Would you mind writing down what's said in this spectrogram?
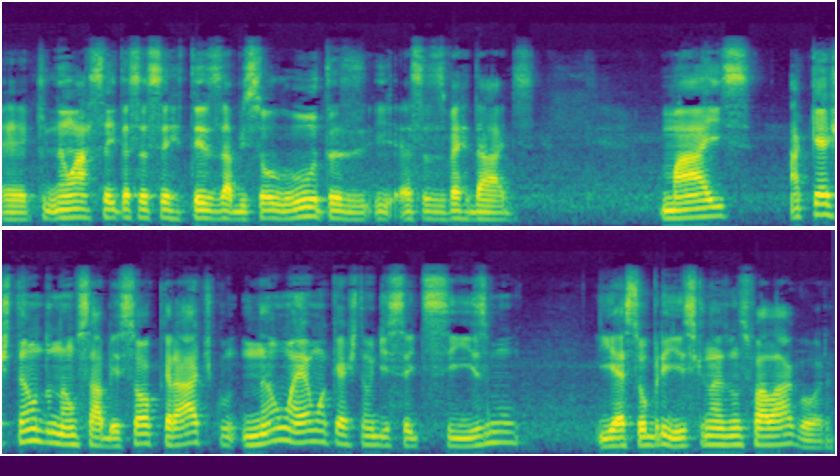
é, que não aceita essas certezas absolutas e essas verdades. Mas a questão do não saber socrático não é uma questão de ceticismo, e é sobre isso que nós vamos falar agora.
